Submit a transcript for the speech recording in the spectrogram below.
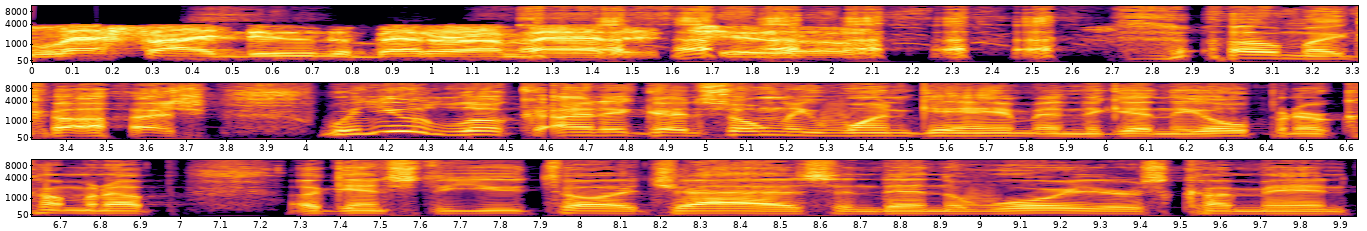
less I do, the better I'm at it. You know. oh my gosh! When you look, and again, it's only one game, and again, the opener coming up against the Utah Jazz, and then the Warriors come in.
